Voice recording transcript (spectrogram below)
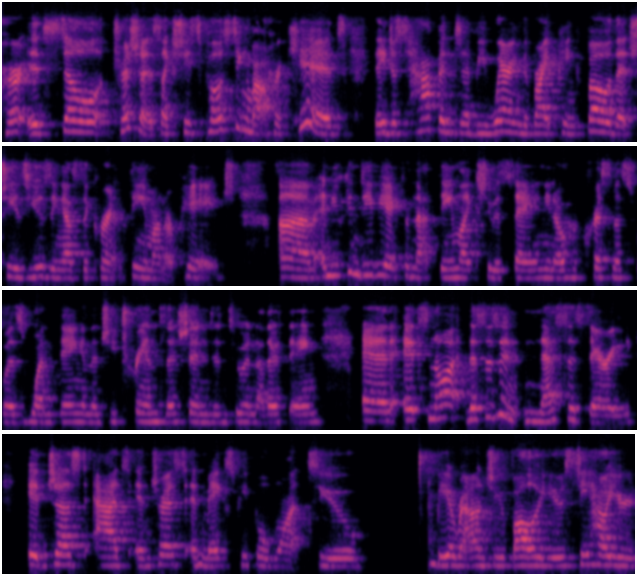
her it's still tricia it's Like she's posting about her kids. They just happen to be wearing the bright pink bow that she is using as the current theme on her page. Um, and you can deviate from that theme, like she was saying. You know, her Christmas was one thing, and then she transitioned into another thing. And it's not. This isn't necessary. It just adds interest and makes people want to be around you, follow you, see how you're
